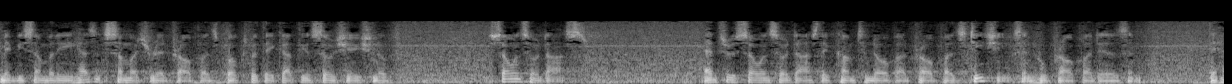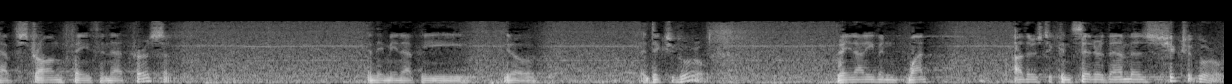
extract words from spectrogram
Maybe somebody hasn't so much read Prabhupada's books, but they got the association of so and so Das. And through so and so Das, they've come to know about Prabhupada's teachings and who Prabhupada is, and they have strong faith in that person. And they may not be, you know, a Diksha Guru. They may not even want others to consider them as Shiksha Guru.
